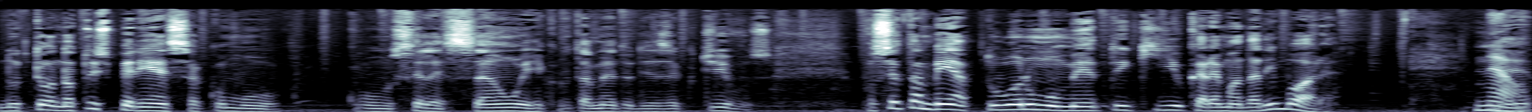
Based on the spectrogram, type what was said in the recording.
no teu- na tua experiência como, como seleção e recrutamento de executivos, você também atua no momento em que o cara é mandado embora. Não. né?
